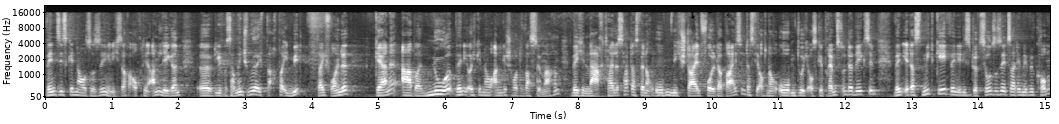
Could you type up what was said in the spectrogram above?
wenn sie es genauso sehen. Ich sage auch den Anlegern, äh, die sagen, Mensch, ich mache bei Ihnen mit, sage ich, Freunde, Gerne, aber nur, wenn ihr euch genau angeschaut habt, was wir machen, welche Nachteile es hat, dass wir nach oben nicht steil voll dabei sind, dass wir auch nach oben durchaus gebremst unterwegs sind. Wenn ihr das mitgeht, wenn ihr die Situation so seht, seid ihr mir willkommen.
